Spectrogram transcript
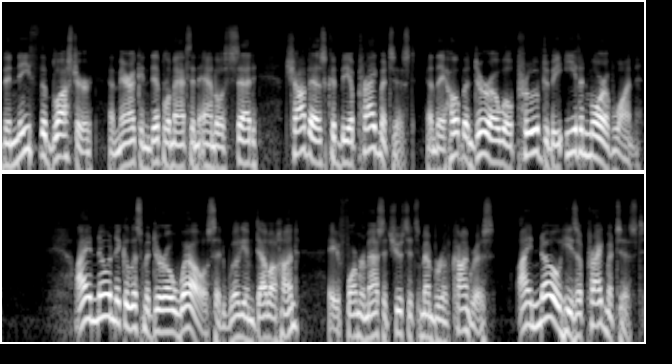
Beneath the bluster, American diplomats and analysts said Chavez could be a pragmatist, and they hope Maduro will prove to be even more of one. I know Nicolas Maduro well, said William Delahunt, a former Massachusetts member of Congress. I know he's a pragmatist.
